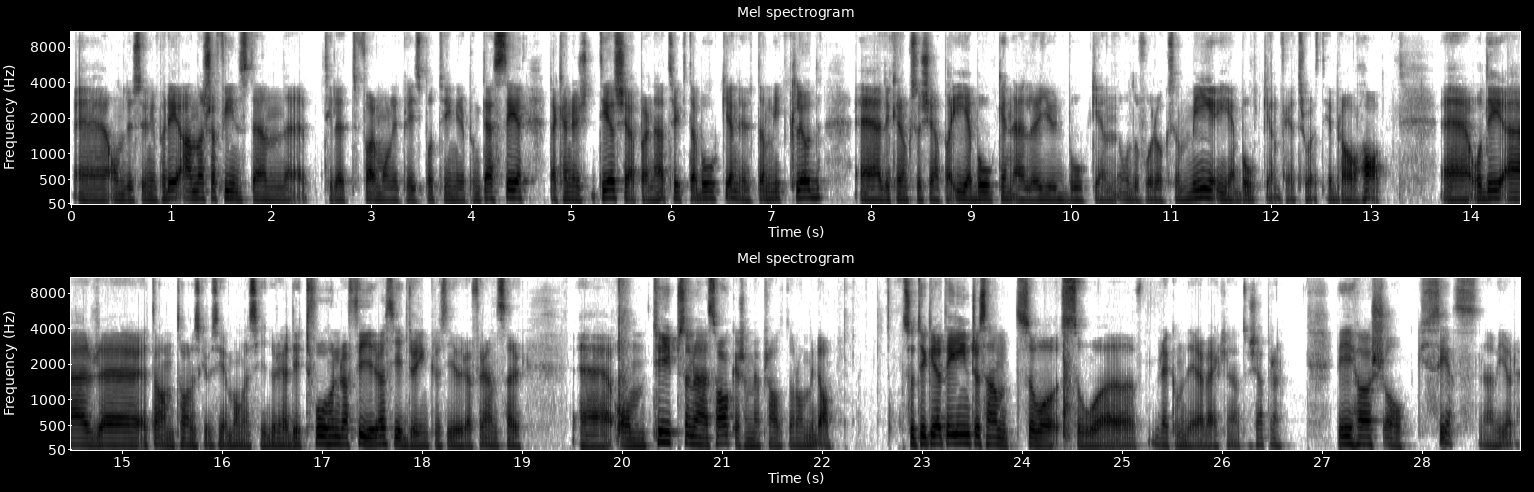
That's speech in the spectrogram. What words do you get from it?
Eh, om du är sugen på det. Annars så finns den eh, till ett förmånligt pris på tyngre.se. Där kan du dels köpa den här tryckta boken utan mitt kludd. Eh, du kan också köpa e-boken eller ljudboken och då får du också med e-boken för jag tror att det är bra att ha. Eh, och det är eh, ett antal, ska vi se hur många sidor det är. Det är 204 sidor inklusive referenser eh, om typ sådana här saker som jag pratar om idag. Så tycker du att det är intressant så, så eh, rekommenderar jag verkligen att du köper den. Vi hörs och ses när vi gör det.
